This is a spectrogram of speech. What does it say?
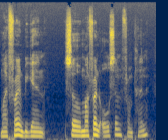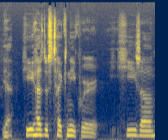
my friend began. So my friend Olson from Penn, Yeah. he has this technique where he's uh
